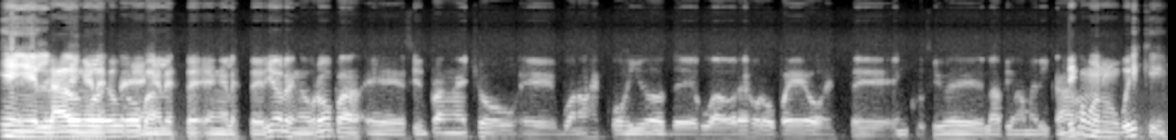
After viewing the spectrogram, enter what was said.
en el este, lado de Europa. En el, este, en el exterior, en Europa, eh, siempre han hecho eh, buenos escogidos de jugadores europeos, este, inclusive latinoamericanos. Sí, como no, whisky.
